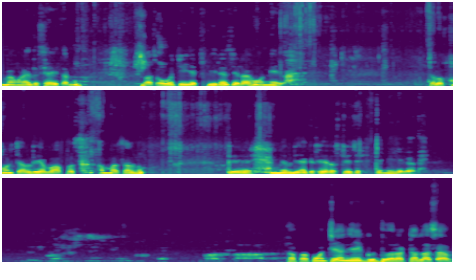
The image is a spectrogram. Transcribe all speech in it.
ਮੈਂ ਹੁਣੇ ਦੱਸਿਆ ਜੀ ਤੁਹਾਨੂੰ, ਬਸ ਉਹ ਚੀਜ਼ ਐਕਸਪੀਰੀਅੰਸ ਜਿਹੜਾ ਹੁਣ ਨਹੀਂ ਹੈਗਾ। ਚਲੋ, ਹੁਣ ਚੱਲਦੇ ਆ ਵਾਪਸ ਅੰਮ੍ਰਿਤਸਰ ਨੂੰ ਤੇ ਮਿਲਦੇ ਆ ਕਿਸੇ ਰਸਤੇ 'ਚ ਚੰਗੀ ਜਗ੍ਹਾ ਤੇ। ਆਪਾਂ ਪਹੁੰਚੇ ਹਾਂ ਜੀ ਗੁਰਦੁਆਰਾ ਟਾਲਾ ਸਾਹਿਬ।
